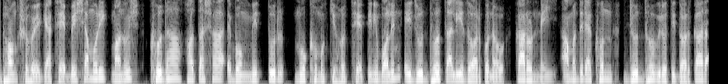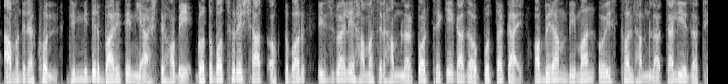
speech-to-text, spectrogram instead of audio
ধ্বংস হয়ে গেছে। বেসামরিক মানুষ ক্ষুধা, হতাশা এবং মৃত্যুর মুখোমুখি হচ্ছে। তিনি বলেন, এই যুদ্ধ চালিয়ে যাওয়ার কোনো কারণ নেই। আমাদের এখন যুদ্ধবিরতি দরকার, আমাদের এখন জিম্মিদের বাড়িতে নিয়ে আসতে হবে। গত বছরের সাত অক্টোবর ইসরায়েলে হামাসের হামলার পর থেকে গাজা উপত্যকায় অবিরাম বিমান ও স্থল হামলা চালিয়ে যাচ্ছে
